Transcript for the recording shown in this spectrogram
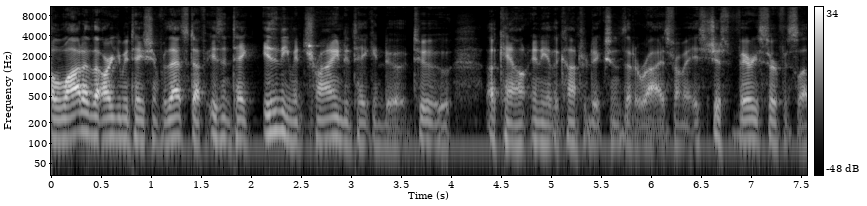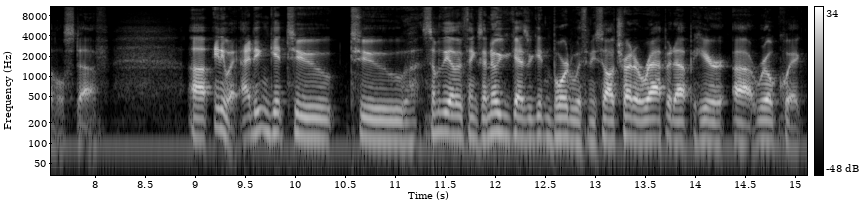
A lot of the argumentation for that stuff isn't take isn't even trying to take into to account any of the contradictions that arise from it. It's just very surface level stuff. Uh, anyway, I didn't get to to some of the other things. I know you guys are getting bored with me, so I'll try to wrap it up here uh, real quick.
